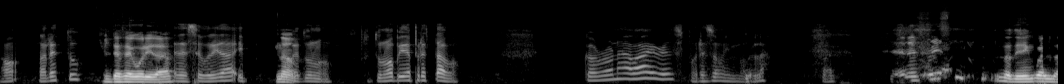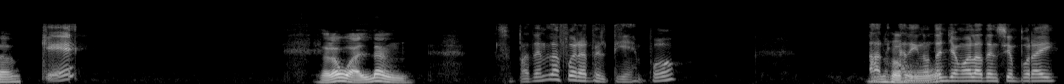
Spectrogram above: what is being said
No, no eres tú, El de seguridad. el de seguridad. Y No. tú no. Tú no pides prestado. Coronavirus, por eso mismo, ¿verdad? Lo tienen guardado. ¿Qué? Eso lo guardan. Para tenerla fuera del tiempo. ¿A, a ti no te han No. llamado la atención por ahí?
